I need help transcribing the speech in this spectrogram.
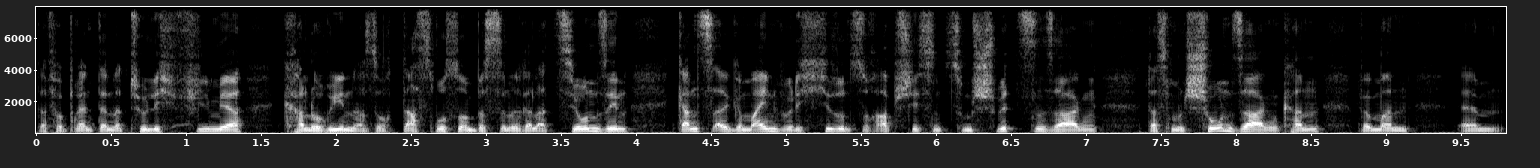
Da verbrennt er natürlich viel mehr Kalorien. Also auch das muss man ein bisschen in Relation sehen. Ganz allgemein würde ich hier sonst noch abschließend zum Schwitzen sagen, dass man schon sagen kann, wenn man ähm,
